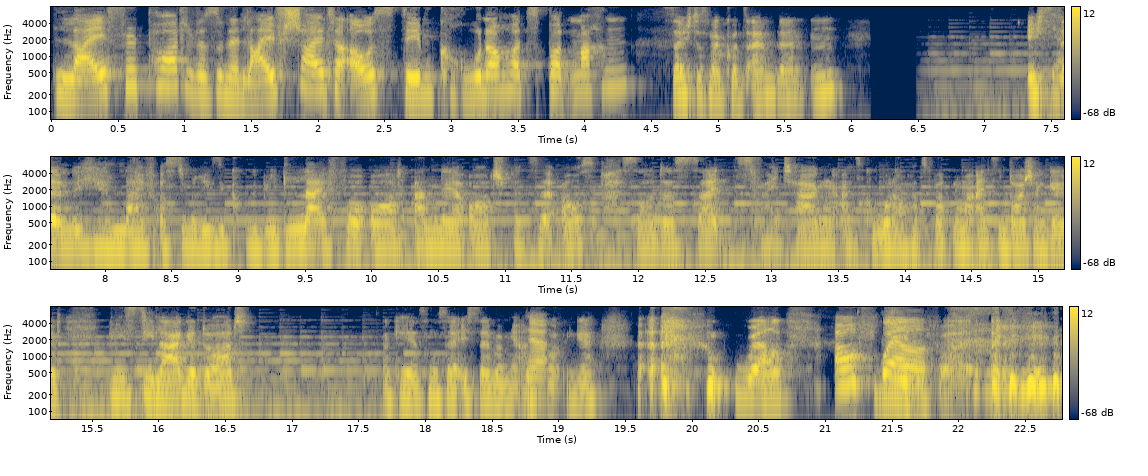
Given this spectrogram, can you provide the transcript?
Live-Report oder so eine Live-Schalte aus dem Corona-Hotspot machen. Soll ich das mal kurz einblenden? Ich Ja. sende hier live aus dem Risikogebiet, live vor Ort an der Ortsspitze aus Passau, das seit zwei Tagen als Corona-Hotspot Nummer 1 in Deutschland gilt. Wie ist die Lage dort? Okay, jetzt muss ja ich selber mir Ja. antworten, gell? well, auf Well. jeden Fall.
